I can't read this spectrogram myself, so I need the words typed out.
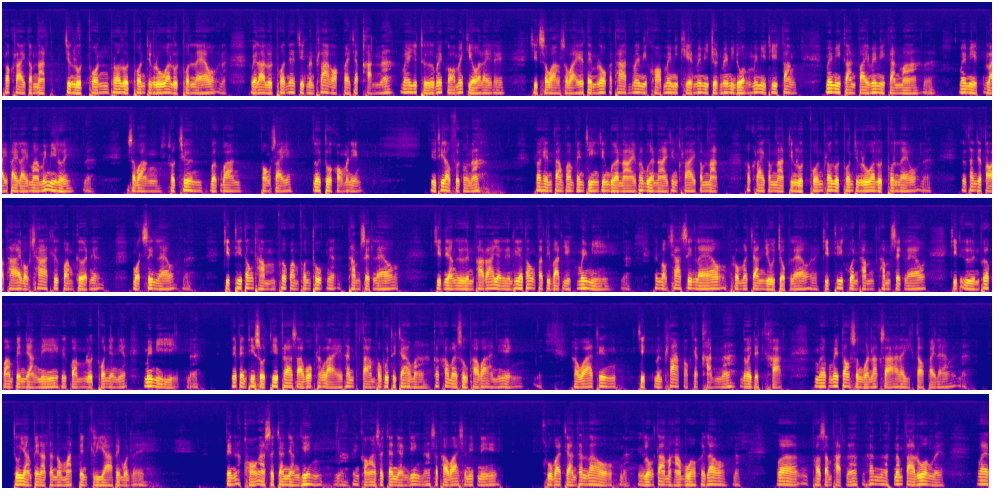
เพราะคลายกำหนัดจึงหลุดพ้น เพราะหลุดพ้นจึงรู้ว่าหลุดพ้นแล้วนะ เวลาหลุดพ้นเนี่ยจิตมันพลากออกไปจากขันนะ ไม่ยึดถือไม่เกาะไม่เกี่ยวอะไรเลย จิตสว่างสวัยเต็มโลกธาตุไม่มีขอบไม่มีเขต ไม่มีจุด ไม่มีดวง ไม่มีที่ตั้ง ไม่มีการไปไม่มีการมานะไม่มีไหลไปไหลมาไม่มีเลยนะสว่างสดชื่น เบิกบานผ่องใสโดยตัวของมันเอง อยู่ที่เราฝึกเอานะเพราะเห็นตามความเป็นจริง จึงเบื่อหน่ายเพราะเบื่อหน่ายจึงคลายกำหนัด เพราะคลายกำหนัดจึงหลุดพ้น เพราะหลุดพ้นจึงรู้ว่าหลุดพ้นแล้วนะแล้วท่านจะต่อท้ายบอกชาติคือความเกิดเนี่ยหมดสิ้นแล้วนะกิจที่ต้องทำเพื่อความพ้นทุกเนี่ยทำเสร็จแล้ว กิจอย่างอื่น ภาระอย่างอื่นที่จะต้องปฏิบัติอีกไม่มีนะท่านบอกชาติสิ้นแล้ว พรหมจรรย์อยู่จบแล้วนะกิจที่ควรทำทำเสร็จแล้ว กิจอื่นเพื่อความเป็นอย่างนี้คือความหลุดพ้นอย่างนี้ไม่มีอีกนะ นี่เป็นที่สุดที่พระสาวกทั้งหลาย ท่านตามพระพุทธเจ้ามา ก็เข้ามาสู่ภาวะอันนี้เองภาวะที่จิตมันพลากออกจากขันนะ โดยเด็ดขาด เมื่อไม่ต้องสงวนรักษาอะไรอีกต่อไปแล้วนะทุกอย่างเป็นอัตโนมัติเป็นกิริยาไปหมดเลย เป็นของอัศจรรย์อย่างยิ่งนะเป็นของอัศจรรย์อย่างยิ่งนะสภาวะชนิดนี้ ครูบาอาจารย์ท่านเล่านะยังหลวงตามหาบัวเคยเล่านะว่าพอสัมผัสนะท่านน้ำตาร่วงเลย ว่า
